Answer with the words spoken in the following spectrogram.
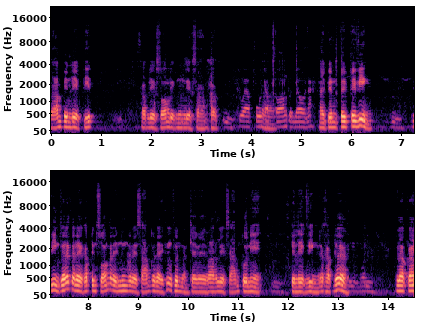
สามเป็นเลขติดครับเลขสองเลขหนึ่งเลขสามครับอืมคือว่าปูจับสองตัวเดียวนะให้เป็นไปไปวิ่งอืม วิ่งตัวใดก็ได้ครับเป็นสองก็ได้หนึ่งก็ได้สามก็ได้คือเพิ่นมั่นใจไว้ว่าเลขสามตัวนี้ เป็นเลขวิ่งนะครับ เด้อแล้วก็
